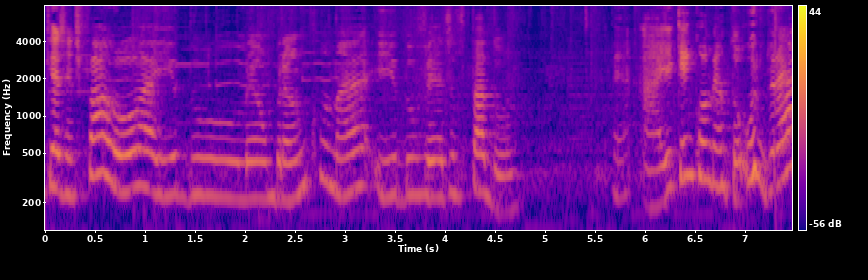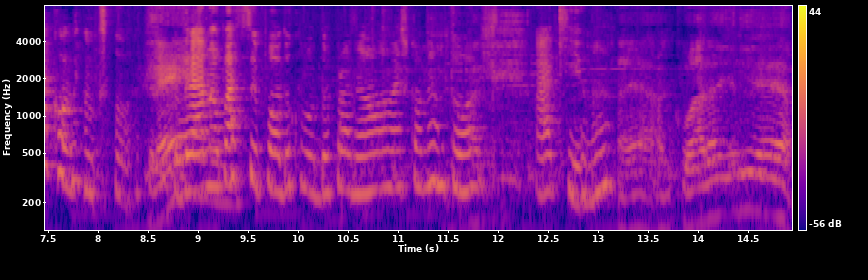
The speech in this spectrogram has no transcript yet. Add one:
que a gente falou aí do Leão Branco, né, e do Verde Lutador. É, aí quem comentou? O Dré comentou. Dré. O Dré não participou do, do programa, mas comentou aqui, né? É, agora ele é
